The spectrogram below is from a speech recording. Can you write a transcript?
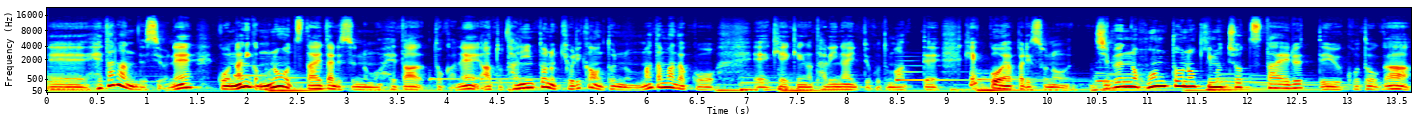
えー下手なんですよねこう何かものを伝えたりするのも下手とかねあと他人との距離感を取るのもまだまだこう、えー経験が足りないっていうこともあって結構やっぱりその自分の本当の気持ちを伝えるっていうことが、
